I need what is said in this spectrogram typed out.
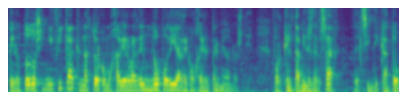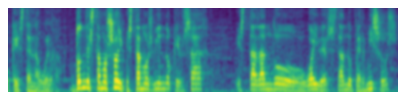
pero todo significa que un actor como Javier Bardem no podía recoger el premio Donostia, porque él también es del SAG, del sindicato que está en la huelga. ¿Dónde estamos hoy? Estamos viendo que el SAG está dando waivers, está dando permisos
